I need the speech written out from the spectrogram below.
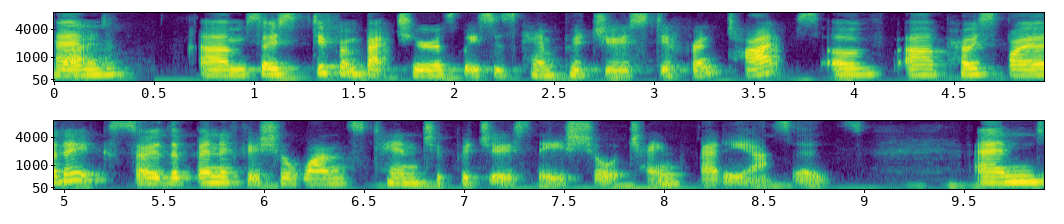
Right. And um, so different bacterial species can produce different types of uh, postbiotics. So the beneficial ones tend to produce these short chain fatty acids. And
